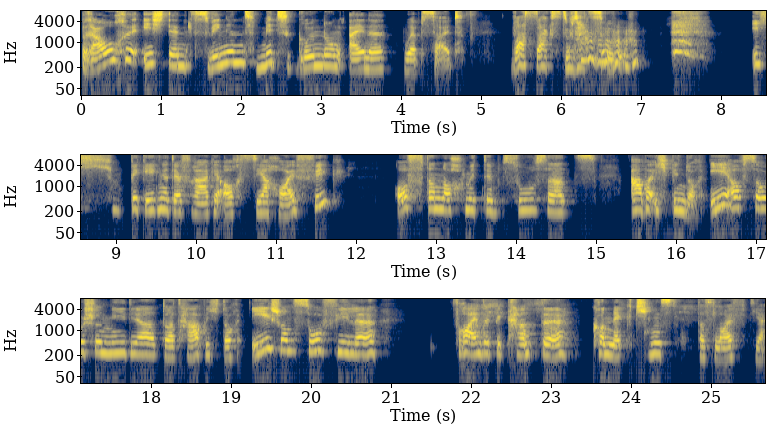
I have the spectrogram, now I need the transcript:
brauche ich denn zwingend mit Gründung eine Website? Was sagst du dazu? Ich begegne der Frage auch sehr häufig, oft dann noch mit dem Zusatz, aber ich bin doch eh auf Social Media, dort habe ich doch eh schon so viele Freunde, Bekannte, Connections. Das läuft ja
